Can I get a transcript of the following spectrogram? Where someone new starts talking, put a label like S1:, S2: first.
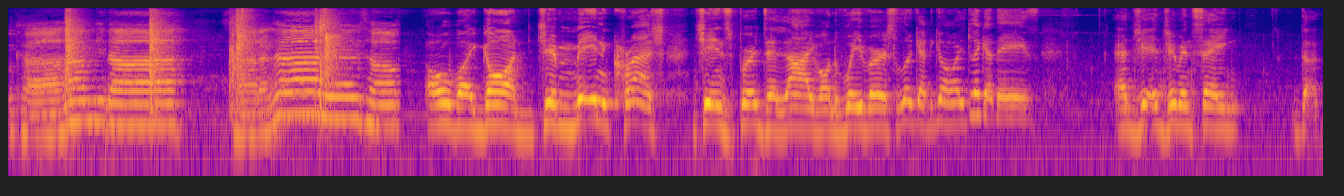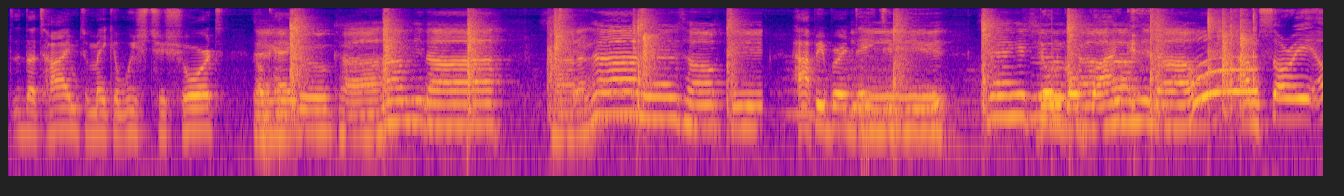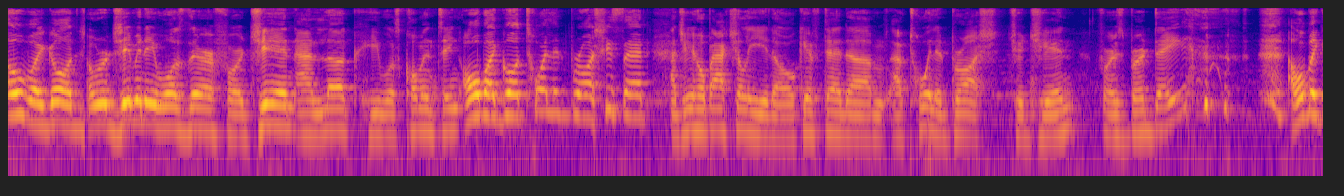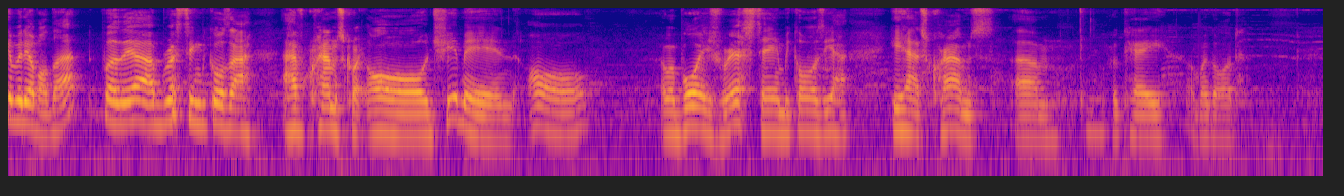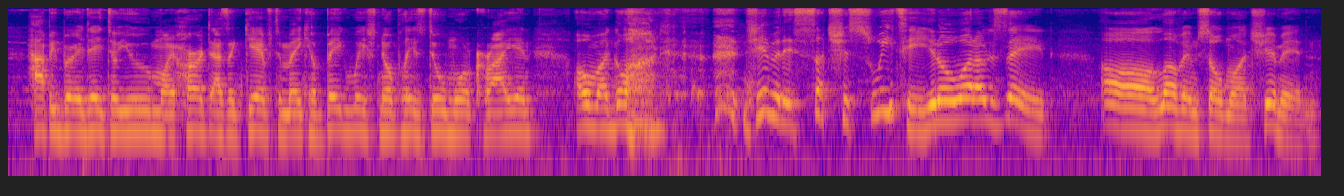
S1: 축하합니다. 사랑하는
S2: Oh my god, Jimin Crash, Jin's birthday live on Weverse. Look at guys, look at this. And J- Jimin saying the, the time to make a wish too short. Okay. Happy birthday to you. Don't go
S1: back.
S2: I'm sorry. Oh my god. Our Jiminy was there for Jin and look, he was commenting, oh my god, toilet brush, he said. And J-Hope actually, you know, gifted um, a toilet brush to Jin for his birthday. I will make a video about that. But yeah, I'm resting because I, I have cramps crying. Oh, Jimin. Oh. Our boy is resting because he, ha he has cramps. Um, okay. Oh my god. Happy birthday to you, my heart as a gift to make a big wish. No, please do more crying. Oh my god. Jimin is such a sweetie, you know what I'm saying? Oh, love him so much, Jimin.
